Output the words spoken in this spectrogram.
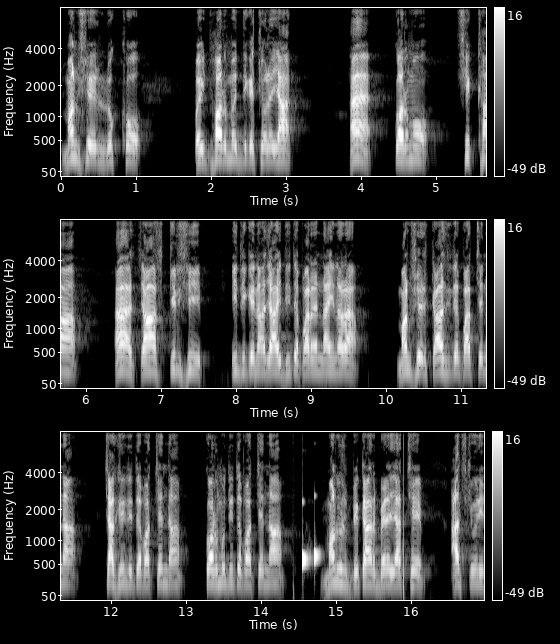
মানুষের লক্ষ্য ওই ধর্মের দিকে চলে যাক। হ্যাঁ কর্ম, শিক্ষা হ্যাঁ চাষ, কৃষি এদিকে না যায়, দিতে পারেন না এনারা। মানুষের কাজ দিতে পারছেন না, চাকরি দিতে পারছেন না, কর্ম দিতে পারছেন না। মানুষ বেকার বেড়ে যাচ্ছে। আজকে উনি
